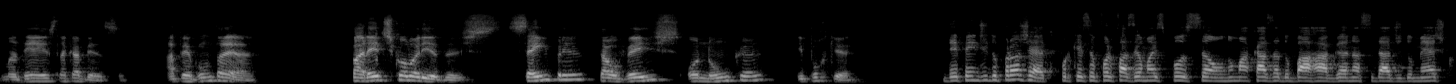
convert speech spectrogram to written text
Mantenha isso na cabeça. A pergunta é: paredes coloridas, sempre, talvez ou nunca, e por quê? Depende do projeto, porque se eu for fazer uma exposição numa casa do Barragã, na Cidade do México,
